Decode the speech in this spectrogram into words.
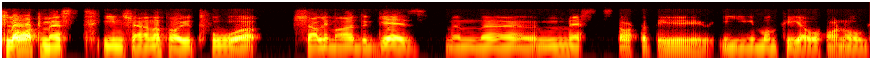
klart mest intjänat har ju två Chalimar Duguez, men uh, mest startat i, i Montea och har nog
